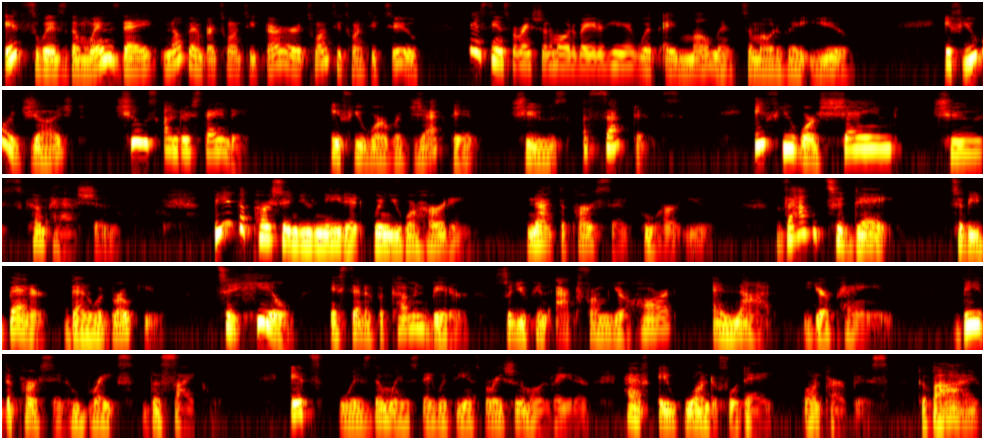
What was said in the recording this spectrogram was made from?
It's Wisdom Wednesday, November 23rd, 2022. It's the Inspirational Motivator here with a moment to motivate you. If you were judged, choose understanding. If you were rejected, choose acceptance. If you were shamed, choose compassion. Be the person you needed when you were hurting, not the person who hurt you. Vow today to be better than what broke you, to heal instead of becoming bitter so you can act from your heart and not your pain. Be the person who breaks the cycle. It's Wisdom Wednesday with the Inspirational Motivator. Have a wonderful day on purpose. Goodbye.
